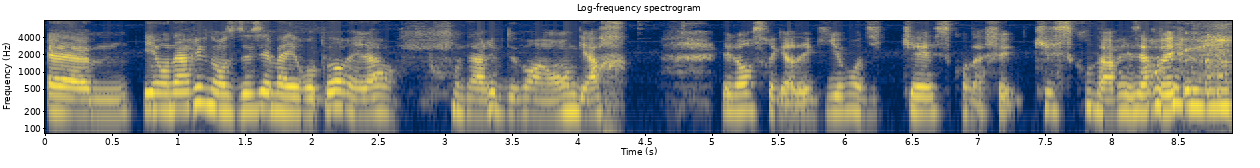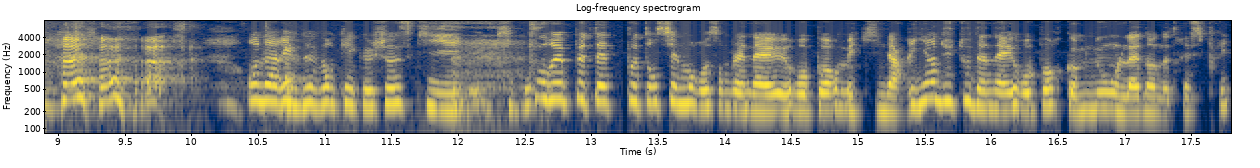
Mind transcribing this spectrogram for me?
et on arrive dans ce deuxième aéroport et là on arrive devant un hangar Et là, on se regardait avec Guillaume, on dit qu'est-ce qu'on a fait? Qu'est-ce qu'on a réservé? On arrive devant quelque chose qui, pourrait peut-être potentiellement ressembler à un aéroport, mais qui n'a rien du tout d'un aéroport comme nous, on l'a dans notre esprit.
